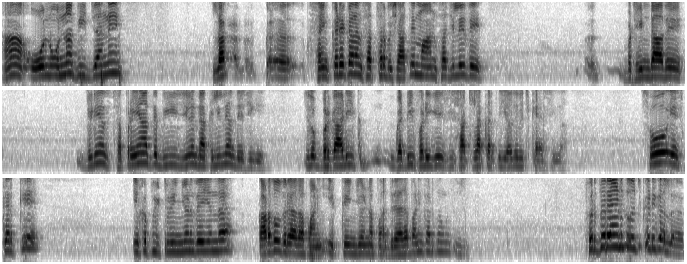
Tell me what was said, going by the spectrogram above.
ਹਾਂ, ਉਹ ਉਹਨਾਂ ਬੀਜਾਂ ਨੇ ਸੈਂਕੜੇ ਘਰਾਂ 70 ਵਿਛਾਤੇ ਮਾਨਸਾ ਜ਼ਿਲ੍ਹੇ ਦੇ, ਬਠਿੰਡਾ ਦੇ, ਜਿਹੜੀਆਂ ਸਪਰੇਆਂ ਤੇ ਬੀਜ ਜਿਹੜੇ ਨਕਲੀ ਲਿਆਂਦੇ ਸੀਗੇ। ਜਦੋਂ ਬਰਗਾੜੀ ਇੱਕ ਗੱਡੀ ਫੜੀ ਗਈ ਸੀ 60 ਲੱਖ ਰੁਪਏ ਉਹਦੇ ਵਿੱਚ ਕੈਸ਼ ਸੀਗਾ। ਸੋ ਇਸ ਕਰਕੇ ਇੱਕ ਪੀਟਰ ਇੰਜਣ ਦੇ ਜਾਂਦਾ, ਕੱਢ ਦੋ ਦਰਿਆ ਦਾ ਪਾਣੀ, ਇੱਕ ਇੰਜਣ ਨਾਲ ਦਰਿਆ ਦਾ ਪਾਣੀ ਕੱਢ ਦੋਗੇ ਤੁਸੀਂ। ਫਿਰ ਤੇ ਰਹਿਣ ਦੋ ਇਹ ਕਿਹੜੀ ਗੱਲ ਹੈ?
